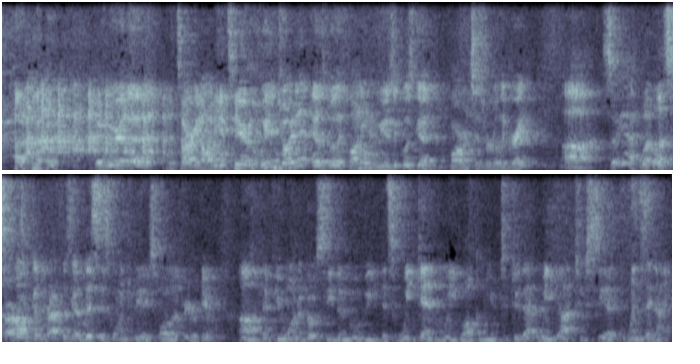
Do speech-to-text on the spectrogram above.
I don't know if we were the, the target audience here, but we enjoyed it. It was really funny. The music was good. The performances were really great. Uh, so yeah, Let, us start off with the preface Good. that this is going to be a spoiler-free review. Um, if you want to go see the movie this weekend, we welcome you to do that. We got to see it Wednesday night,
